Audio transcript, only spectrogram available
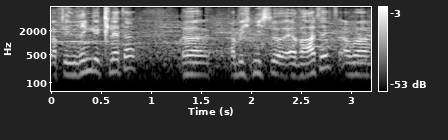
auf den Ring geklettert. Äh, habe ich nicht so erwartet. Aber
